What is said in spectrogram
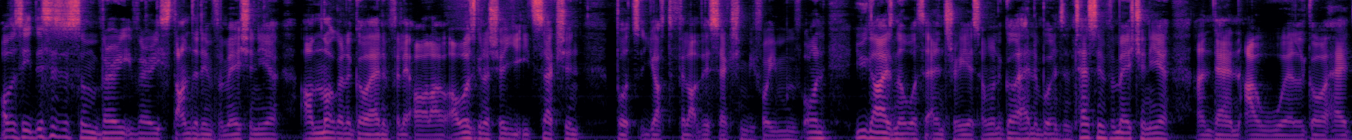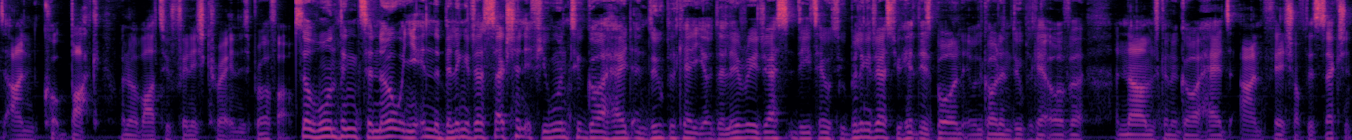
Obviously this is just some very, very standard information here. I'm not going to go ahead and fill it all out. I was going to show you each section but you have to fill out this section before you move on. You guys know what to enter here, so I'm going to go ahead and put in some test information here, and then I will go ahead and cut back when I'm about to finish creating this profile. So one thing to know when you're in the billing address section, if you want to go ahead and duplicate your delivery address detail to billing address, you hit this button, it will go ahead and duplicate over, and now I'm just going to go ahead and finish off this section.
